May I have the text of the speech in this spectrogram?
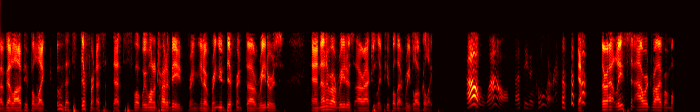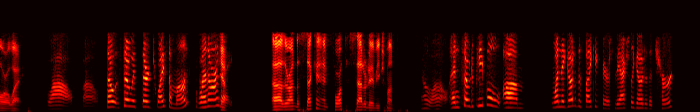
I've got a lot of people like, "Ooh, that's different. That's that's what we want to try to be. Bring you know, bring you different uh, readers." And none of our readers are actually people that read locally. Oh wow, that's even cooler. Yeah, they're at least an hour drive or more away. wow, wow. So so it's they're twice a month. When are Yeah. they? Uh, they're on the second and fourth Saturday of each month. Oh wow. And so do people um when they go to the psychic fairs, do they actually go to the church,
